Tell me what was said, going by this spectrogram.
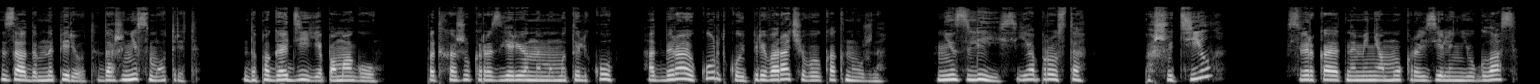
Задом наперед, даже не смотрит. Да погоди, я помогу. Подхожу к разъяренному мотыльку, отбираю куртку и переворачиваю как нужно. Не злись, я просто... Пошутил? Сверкает на меня мокрой зеленью глаз,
